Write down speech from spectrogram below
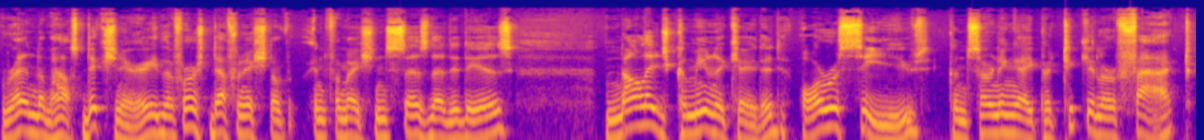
Random House Dictionary, the first definition of information says that it is knowledge communicated or received concerning a particular fact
